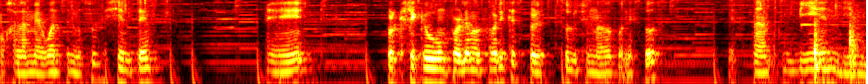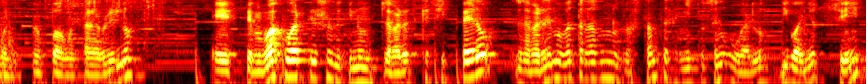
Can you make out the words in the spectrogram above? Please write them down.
Ojalá me aguanten lo suficiente. Eh, porque sé que hubo un problema de fábricas, pero está solucionado con estos. Están bien, bien buenos. No puedo aguantar abrirlo. Este, me voy a jugar Tears of the Kingdom, la verdad es que sí, pero la verdad me va a tardar unos bastantes añitos en jugarlo. Digo años, sí.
